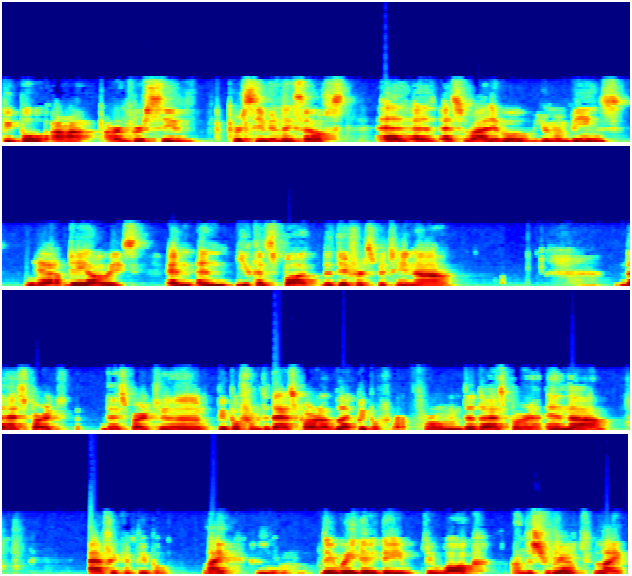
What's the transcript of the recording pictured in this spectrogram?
people are aren't perceive perceiving themselves as, as, as valuable human beings yeah. They always and and you can spot the difference between uh, diasporic diasporic uh, people from the diaspora, black people from the diaspora, and uh, African people. like the way they, they, they walk on the street, Yeah. like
